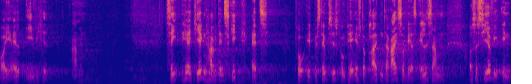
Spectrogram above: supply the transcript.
og i al evighed. Amen. Se, her i kirken har vi den skik, at på et bestemt tidspunkt her efter prædiken, der rejser vi os alle sammen, og så siger vi en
